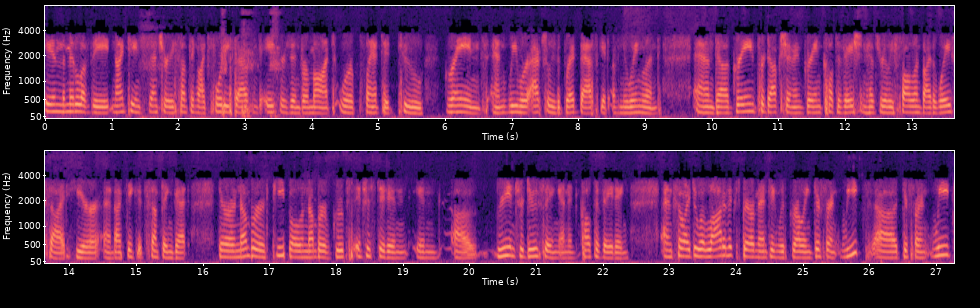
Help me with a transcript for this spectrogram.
In the middle of the 19th century, something like 40,000 acres in Vermont were planted to grains, and we were actually the breadbasket of New England. And uh, grain production and grain cultivation has really fallen by the wayside here, and I think it's something that there are a number of people, a number of groups interested in in uh, reintroducing and in cultivating. And so I do a lot of experimenting with growing different wheats, uh, different wheats,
